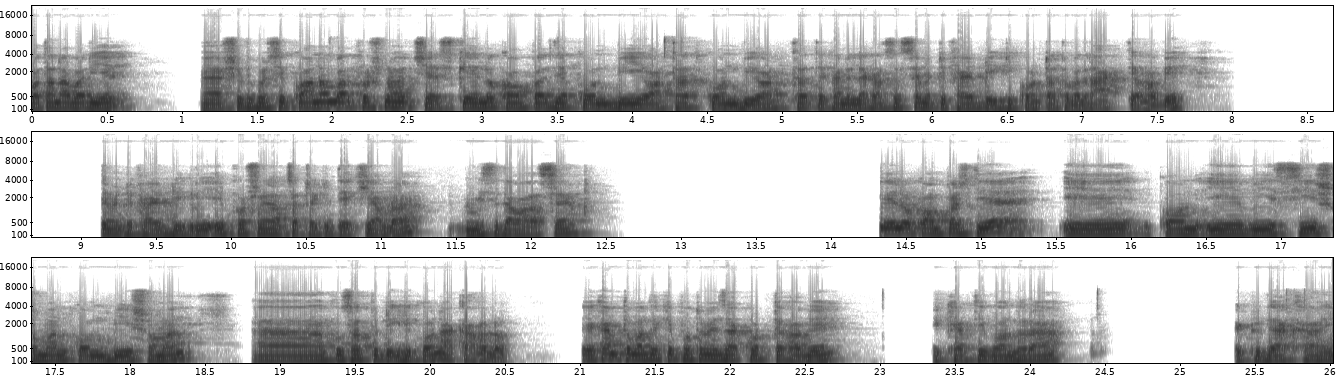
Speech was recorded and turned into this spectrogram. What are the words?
কথা না বাড়িয়ে শুরু করছি। ক নম্বর প্রশ্ন হচ্ছে স্কেল ও কম্পাস দিয়ে কোন বি অর্থাৎ কোন বি অর্থাৎ এখানে লেখা আছে সেভেন্টি ফাইভ ডিগ্রি কোনটা তোমাদের রাখতে হবে। সেভেন্টি ফাইভ ডিগ্রি এই প্রশ্নের আনসারটা কি দেখি আমরা। নিচে দেওয়া আছে। স্কেল ও কম্পাস দিয়ে এ কোন এ বি সি সমান কোন বি সমান পঁচাত্তর ডিগ্রি কোণ আঁকা হলো। এখানে তোমাদেরকে প্রথমে যা করতে হবে, শিক্ষার্থী বন্ধুরা, একটু দেখাই।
